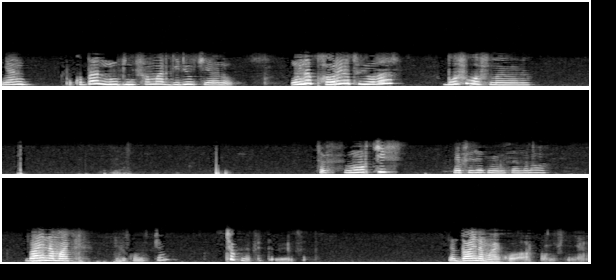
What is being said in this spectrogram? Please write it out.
Yani o kadar noob insanlar geliyor ki yani. Oyuna para yatırıyorlar. Boşu boşuna yani. Mortis. Nefret etmiyorum senden ama. Dynamite gibi konuşacağım. Çok nefret ediyorum senden. Ya Dynamite olarak konuştum yani.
